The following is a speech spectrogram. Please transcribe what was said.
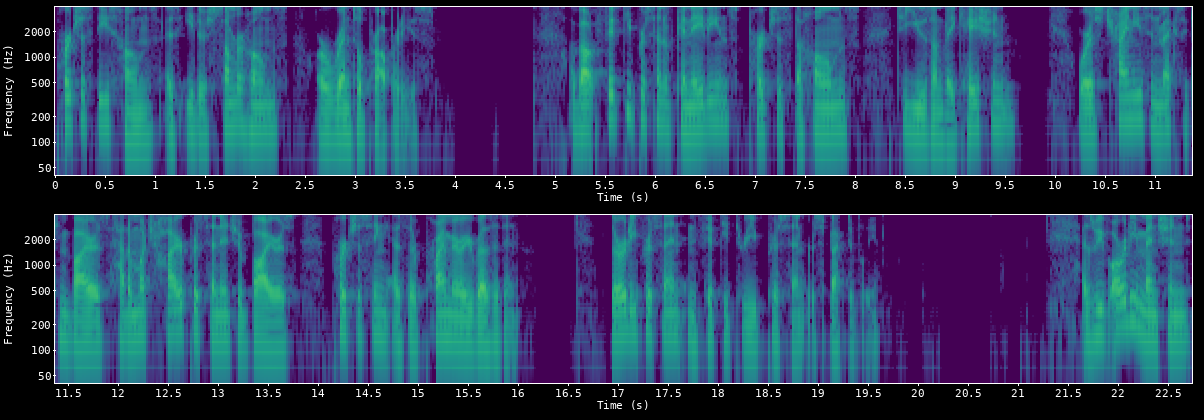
purchased these homes as either summer homes or rental properties. About 50% of Canadians purchased the homes to use on vacation, whereas Chinese and Mexican buyers had a much higher percentage of buyers purchasing as their primary resident 30% and 53%, respectively. As we've already mentioned,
